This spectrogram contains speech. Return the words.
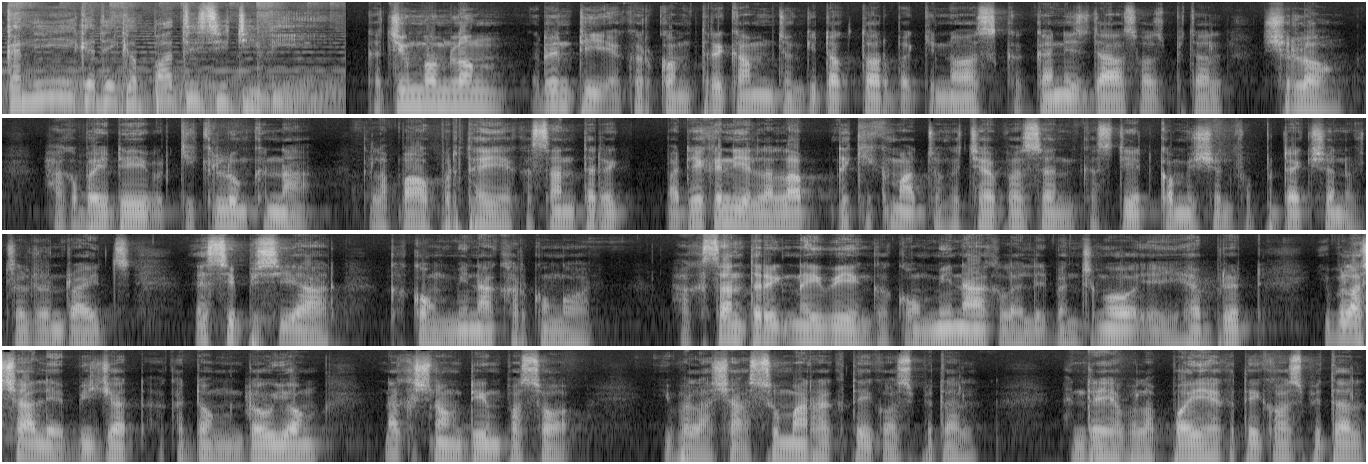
Kani gade ka Pati CTV. Kaching bomlong rinti ekor kom trekam jangki doktor baki nos ke Ganesh Das Hospital Shillong hakabai de ki kilung kena kelapau perthai ka santarik padya kani deki kmat jang chairperson ka State Commission for Protection of Children Rights SCPCR ka kong mina khar kongot hak santarik nai weng ka kong mina kala lit bancungo e hybrid ibla shale bijat ka dong doyong na kasnong ding paso ibla sha sumar hakte hospital hendre habla poi hakte hospital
